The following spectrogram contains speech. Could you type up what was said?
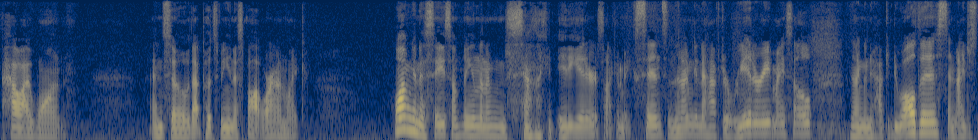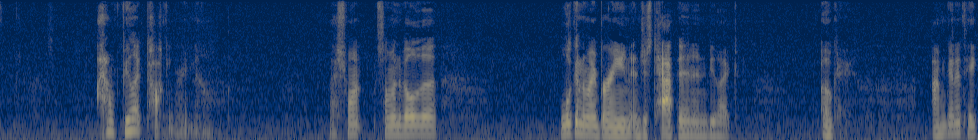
how I want. And so that puts me in a spot where I'm like, well, I'm going to say something and then I'm going to sound like an idiot or it's not going to make sense. And then I'm going to have to reiterate myself and I'm going to have to do all this. And I just, I don't feel like talking right now. I just want someone to be able to look into my brain and just tap in and be like, okay, I'm going to take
